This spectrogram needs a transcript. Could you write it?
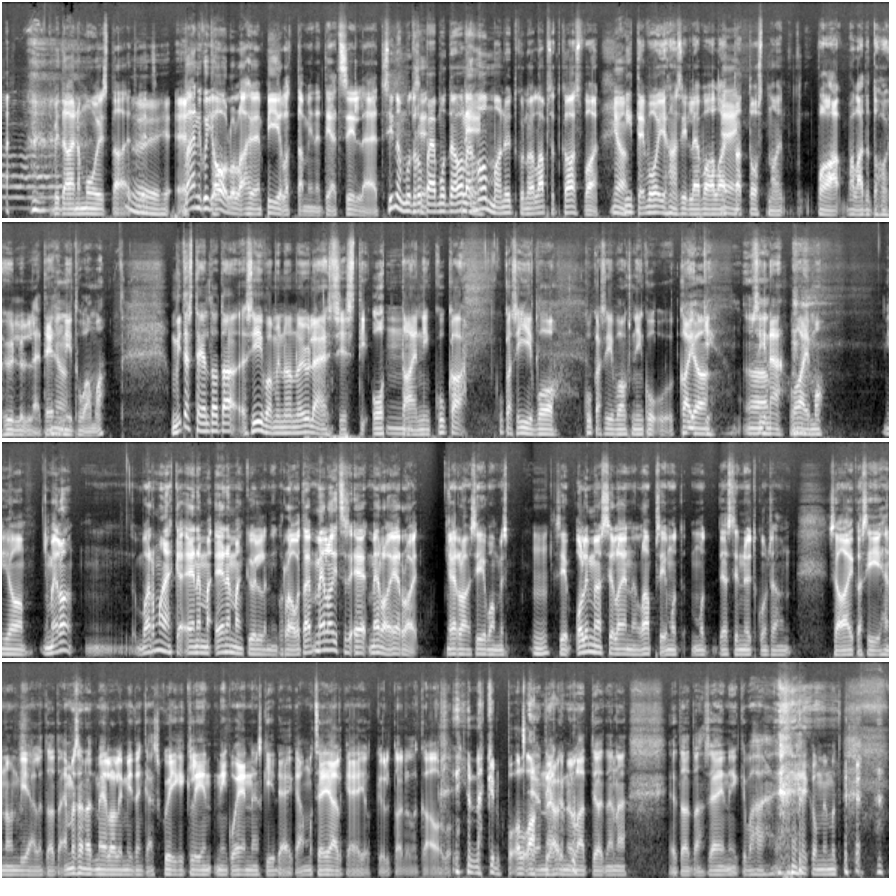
Pitää aina muistaa. Että Ei, ei. Vähän niin kuin joululahjojen piilottaminen, tiedät, silleen, että Siinä mut Se- rupeaa muuten olemaan niin. homma nyt, kun nuo lapset kasvaa. Joo. Niitä ei voi ihan silleen vaan laittaa Ei. tosta noin, vaan mä laitan tuohon hyllylle, ettei niitä huomaa. Mitäs teillä tota, siivoaminen on yleisesti ottaen, mm. niin kuka, kuka siivoo? Kuka siivoo, onko niinku kaikki, Joo. sinä, vaimo? Joo, ja meillä on mm, varmaan ehkä enemmän, enemmän kyllä niin kuin rouva. Tai meillä on itse asiassa e- meillä on eroja, eroja siivoamis. Mm. Oli myös silloin ennen lapsia, mutta, mutta tietysti nyt kun se on se aika siihen on vielä, tota, en mä sano, että meillä oli mitenkään squeaky clean niin kuin ennen skideikään, mutta sen jälkeen ei ole kyllä todellakaan ollut. Ei ole näkynyt po- Ei ole näkynyt lattioita enää. Ja tota, se ei niinkin vähän heikommin, mutta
